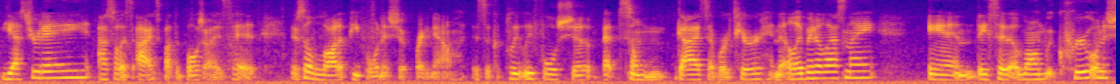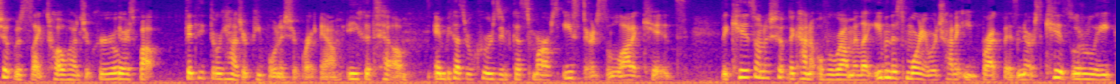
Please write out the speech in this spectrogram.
yesterday, I saw his eyes about to bulge out his head. There's a lot of people on this ship right now. It's a completely full ship. At some guys that worked here in the elevator last night and they said along with crew on the ship was like 1200 crew there's about 5300 people on the ship right now and you could tell. And because we're cruising because tomorrow's easter there's a lot of kids. The kids on the ship they're kind of overwhelming. Like even this morning we're trying to eat breakfast and there's kids literally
